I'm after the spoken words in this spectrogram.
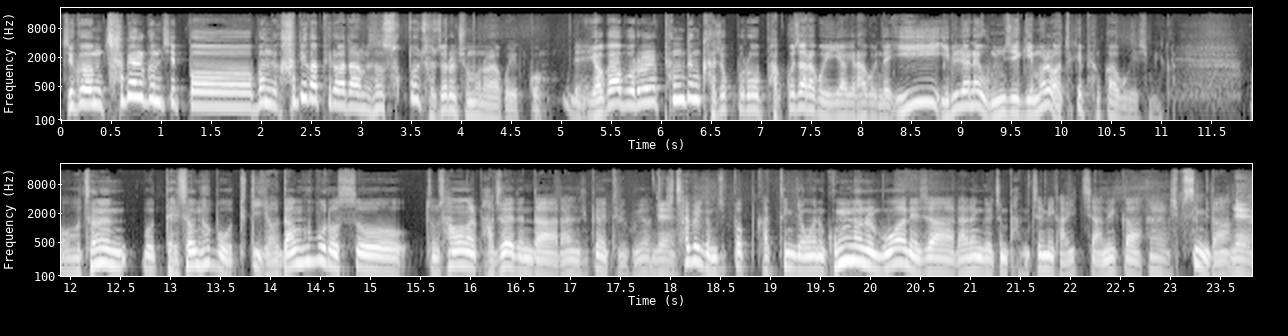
지금 차별금지법은 합의가 필요하다면서 속도 조절을 주문을 하고 있고 네. 여가부를 평등 가족부로 바꾸자라고 이야기를 하고 있는데 이 일련의 움직임을 어떻게 평가하고 계십니까? 어, 저는 뭐 대선 후보 특히 여당 후보로서 좀 상황을 봐줘야 된다라는 생각이 들고요. 특히 네. 차별금지법 같은 경우에는 공론을 모아내자라는 게좀 방점이 가 있지 않을까 음. 싶습니다. 네.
